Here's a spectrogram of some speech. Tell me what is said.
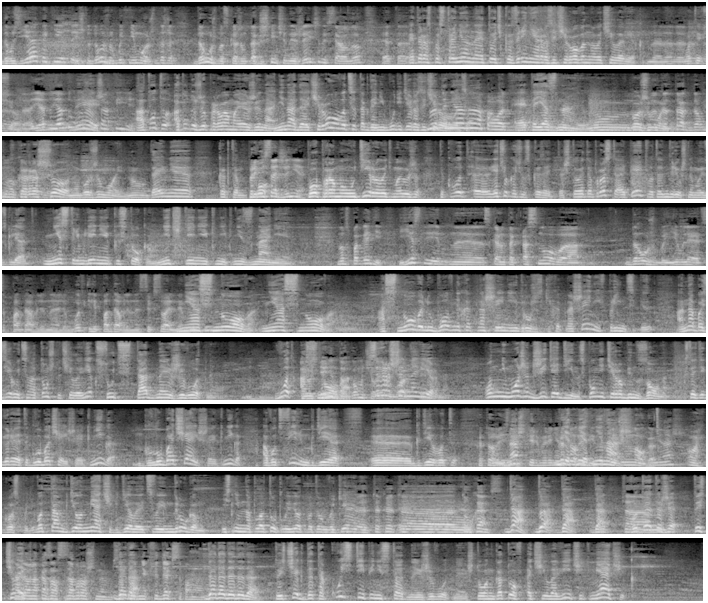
друзья какие-то, и что дружбы быть не может. Даже дружба, скажем так, женщины и женщины все равно это... Это распространенная точка зрения разочарованного человека. Да, да, да. Вот да, и да, всё. да. Я, я думаю, Понимаешь? что так и есть. А тут, а тут уже права моя жена. Не надо очаровываться, тогда не будете Ну, это разочаровываться. не она проводит. Это я знаю. Ну, боже это мой. так давно Ну, сказали. хорошо, ну, боже мой. Ну, дай мне, как там... Приписать по- жене. Попромоутировать мою жену. Так вот, э, я что хочу сказать-то, что это просто опять, вот, Андрюш, на мой взгляд, не стремление к истокам, не чтение книг, не знание. Но погоди, если, э, скажем так, основа дружбы является подавленная любовь или подавленная сексуальная Не основа, не основа. Основа любовных отношений и дружеских отношений, в принципе, она базируется на том, что человек суть стадное животное. Вот И утерян основа. Совершенно вообще. верно. Он не может жить один. Вспомните Робинзона. Кстати говоря, это глубочайшая книга. Глубочайшая книга. А вот фильм, где, э, где вот... Который из Наш них? фильм или не Нет, Который нет, них? не наш. много. Не наш? Ой, господи. Вот там, где он мячик делает своим другом, и с ним на плоту плывет потом в океане. Так это Э, Том Хэнкс. Да, да, да, да. Это, вот это м, же. То есть Когда человек. он оказался заброшенным, сотрудник Фидекса, по-моему. Да, да, да, да, да. То есть человек до такой степени стадное животное, что он готов очеловечить мячик,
